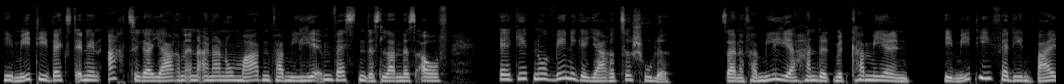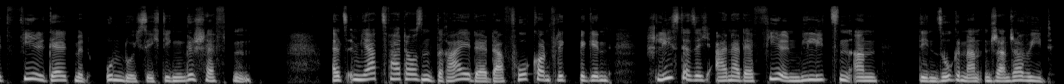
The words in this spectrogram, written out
Hemeti wächst in den 80er Jahren in einer Nomadenfamilie im Westen des Landes auf. Er geht nur wenige Jahre zur Schule. Seine Familie handelt mit Kamelen. Hemeti verdient bald viel Geld mit undurchsichtigen Geschäften. Als im Jahr 2003 der Darfur-Konflikt beginnt, schließt er sich einer der vielen Milizen an, den sogenannten Janjaweed.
